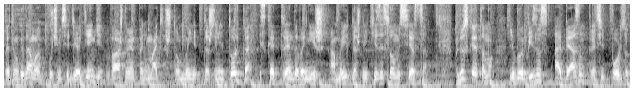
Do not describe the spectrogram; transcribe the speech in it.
Поэтому, когда мы учимся делать деньги, важно понимать, что мы должны не только искать трендовый ниш, а мы должны идти за своим сердцем. Плюс к этому, любой бизнес обязан приносить пользу.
